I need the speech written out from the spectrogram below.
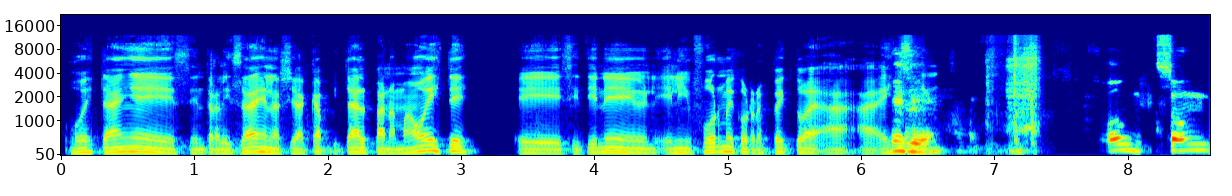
o están eh, centralizadas en la ciudad capital, Panamá Oeste. Eh, si tiene el, el, informe con respecto a, a, a esta... sí, sí. Son, son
